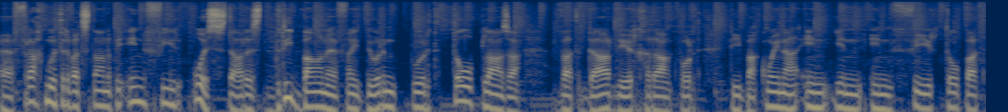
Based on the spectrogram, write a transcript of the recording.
'n vragmotor wat staan op die N4 Oos. Daar is 3 bane van die Doornpoort Tolplaza wat daardeur geraak word, die Bakwena N1 en 4 tolpad.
